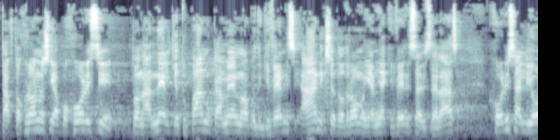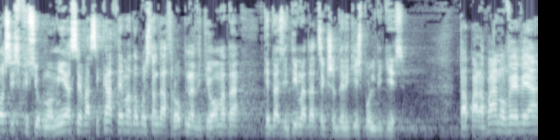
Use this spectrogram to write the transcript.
Ταυτοχρόνως η αποχώρηση των ΑΝΕΛ και του Πάνου Καμένου από την κυβέρνηση άνοιξε το δρόμο για μια κυβέρνηση αριστεράς, χωρίς αλλοιώσεις φυσιογνωμίας σε βασικά θέματα όπως ήταν τα ανθρώπινα δικαιώματα και τα ζητήματα της εξωτερικής πολιτικής. Τα παραπάνω, βέβαια,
